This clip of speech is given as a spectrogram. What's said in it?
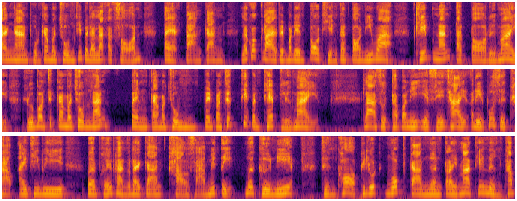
รายงานผลการประชุมที่เป็นลายลักษณ์อักษรแตกต่างกัน แล้วก็กลายเป็นประเด็นโต้เถียงกันตอนนี้ว่า คลิปนั้นตัดต่อหรือไม่ หรือบันทึกการประชุมนั้นเป็นการประชุมเป็นบันทึกที่เป็นเท็จหรือไม่ ล่าสุดทัปนีเอียดศรีชัย อดีตผู้สื่อข่าวไอทีวีเปิดเผยผ่านรายการข่าวสามมิติ เมื่อคืนนี้ ถึงข้อพิรุษงบการเงินไตรมาสที่ 1 ทับ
